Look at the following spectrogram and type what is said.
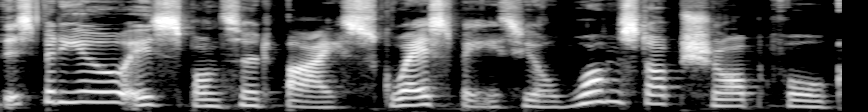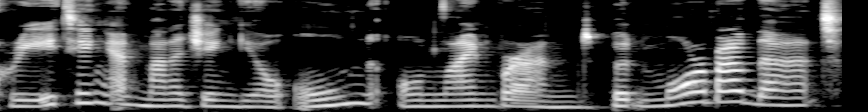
This video is sponsored by Squarespace, your one-stop shop for creating and managing your own online brand, but more about that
